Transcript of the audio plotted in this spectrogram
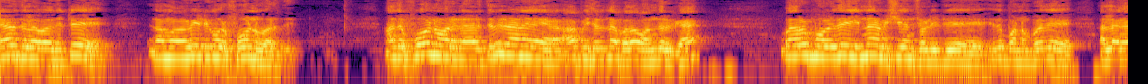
நேரத்தில் வந்துட்டு நம்ம வீட்டுக்கு ஒரு ஃபோன் வருது. அந்த ஃபோன் வர நேரத்தில் நான் ஆஃபீஸ்லேருந்து அப்போ தான் வந்திருக்கேன். வரும்பொழுது என்ன விஷயம்னு சொல்லிட்டு இது பண்ணும்பொழுது அல்லங்க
